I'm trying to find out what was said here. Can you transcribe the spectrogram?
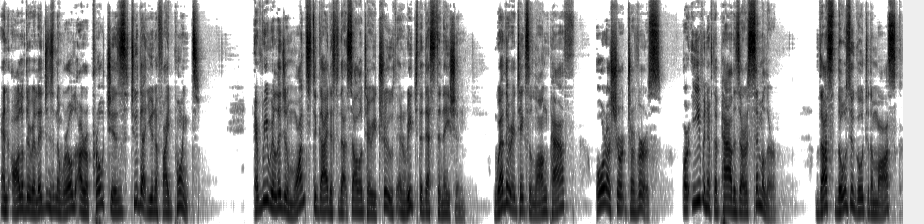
and all of the religions in the world are approaches to that unified point. Every religion wants to guide us to that solitary truth and reach the destination, whether it takes a long path or a short traverse, or even if the paths are similar. Thus, those who go to the mosque,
